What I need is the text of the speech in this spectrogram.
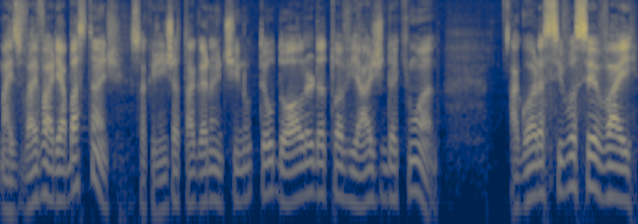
mas vai variar bastante, só que a gente já está garantindo o teu dólar da tua viagem daqui a um ano. Agora, se você vai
